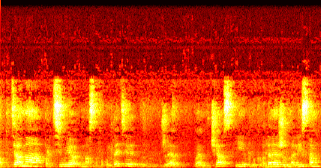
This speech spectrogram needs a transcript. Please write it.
Тетяна працює у нас на факультеті е, вже певний час і викладає журналістам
